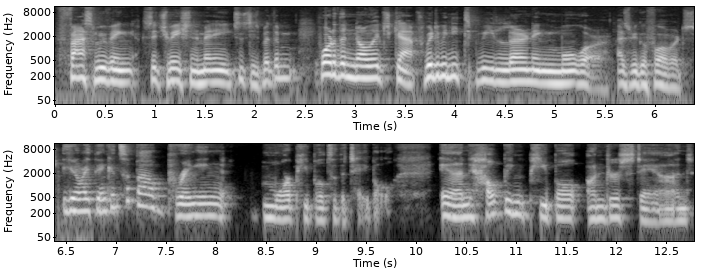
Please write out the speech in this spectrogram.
fast moving situation in many instances, but the, what are the knowledge gaps? Where do we need to be learning more as we go forwards? You know, I think it's about bringing more people to the table and helping people understand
